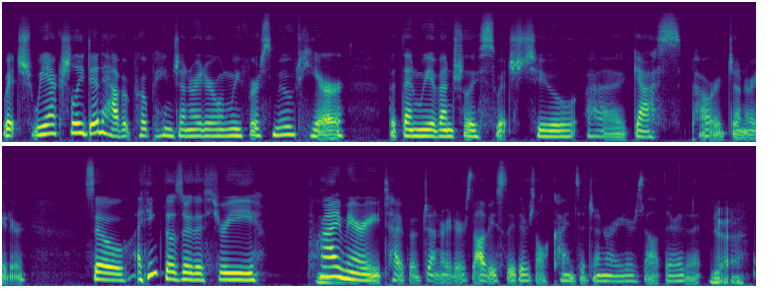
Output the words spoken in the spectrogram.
which we actually did have a propane generator when we first moved here but then we eventually switched to a gas powered generator. So I think those are the three primary type of generators. Obviously, there's all kinds of generators out there that yeah,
